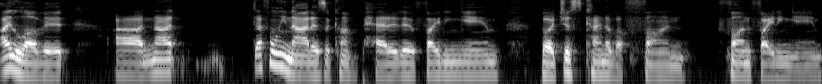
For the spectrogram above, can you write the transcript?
I love it. Uh, not definitely not as a competitive fighting game, but just kind of a fun fun fighting game.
